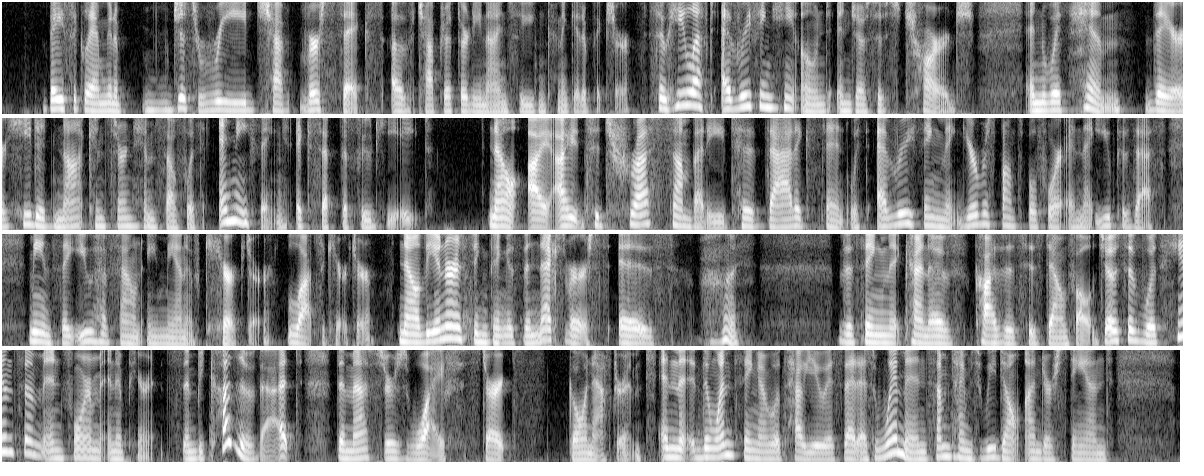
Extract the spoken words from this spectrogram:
basically, I'm going to just read chap- verse 6 of chapter 39 so you can kind of get a picture. So he left everything he owned in Joseph's charge, and with him there, he did not concern himself with anything except the food he ate. Now, I, I to trust somebody to that extent with everything that you're responsible for and that you possess means that you have found a man of character, lots of character. Now, the interesting thing is the next verse is the thing that kind of causes his downfall. Joseph was handsome in form and appearance, and because of that, the master's wife starts going after him. And the, the one thing I will tell you is that as women, sometimes we don't understand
